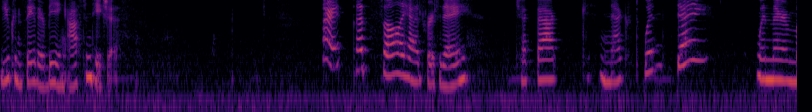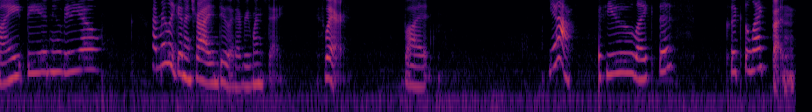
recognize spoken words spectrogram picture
you can say they're being ostentatious. Alright, that's all I had for today. Check back next Wednesday when there might be a new video. I'm really gonna try and do it every Wednesday. I swear. But yeah, if you like this, click the like button.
